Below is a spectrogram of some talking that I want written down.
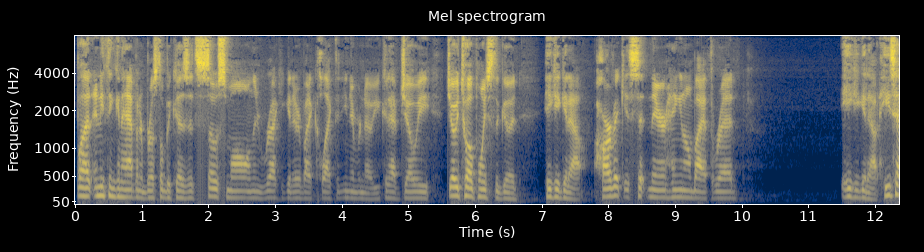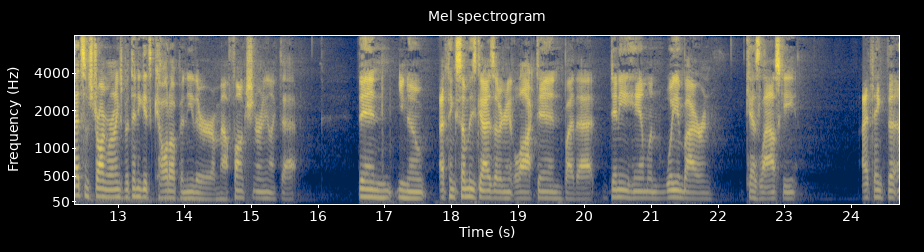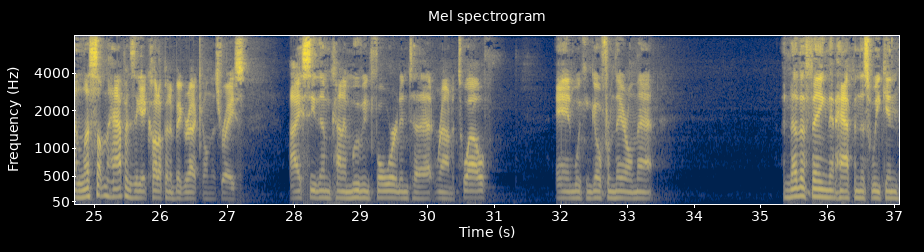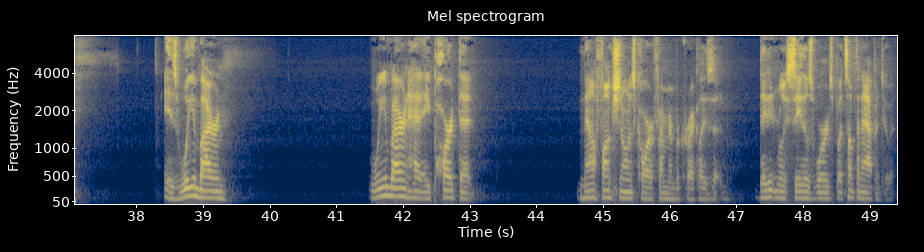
But anything can happen at Bristol because it's so small and then wreck, you get everybody collected. You never know. You could have Joey, Joey 12 points to the good. He could get out. Harvick is sitting there hanging on by a thread. He could get out. He's had some strong runnings, but then he gets caught up in either a malfunction or anything like that. Then, you know, I think some of these guys that are going to get locked in by that Denny Hamlin, William Byron, Keselowski, I think that unless something happens, they get caught up in a big wreck on this race. I see them kind of moving forward into that round of 12, and we can go from there on that. Another thing that happened this weekend is William Byron. William Byron had a part that malfunctioned on his car, if I remember correctly. They didn't really say those words, but something happened to it.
